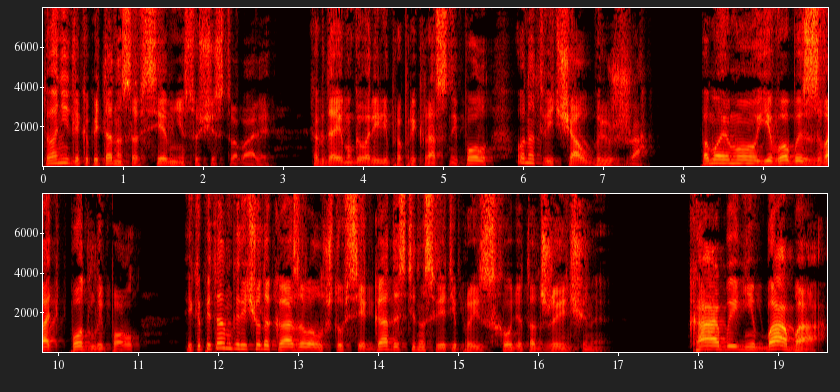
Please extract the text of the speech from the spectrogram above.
то они для капитана совсем не существовали. Когда ему говорили про прекрасный пол, он отвечал брюзжа. По-моему, его бы звать подлый пол. И капитан горячо доказывал, что все гадости на свете происходят от женщины. Как бы не баба,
